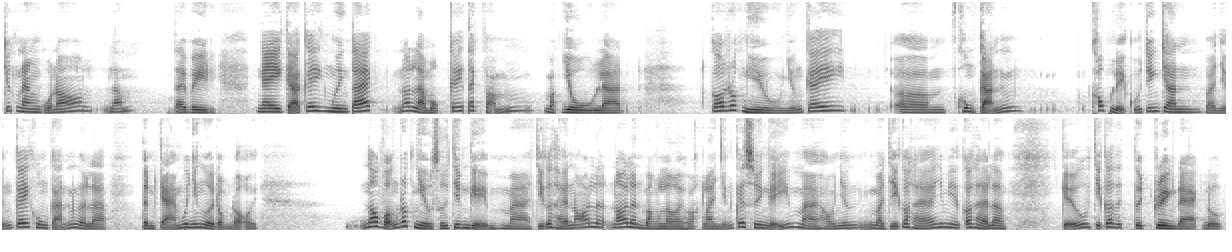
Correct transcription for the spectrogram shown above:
chức năng của nó lắm tại vì ngay cả cái nguyên tác nó là một cái tác phẩm mặc dù là có rất nhiều những cái uh, khung cảnh khốc liệt của chiến tranh và những cái khung cảnh gọi là tình cảm của những người đồng đội nó vẫn rất nhiều sự chiêm nghiệm mà chỉ có thể nói lên nói lên bằng lời hoặc là những cái suy nghĩ mà hầu như mà chỉ có thể giống như có thể là kiểu chỉ có thể truyền đạt được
